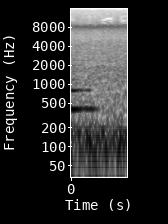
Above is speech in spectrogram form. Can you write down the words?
Bye.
